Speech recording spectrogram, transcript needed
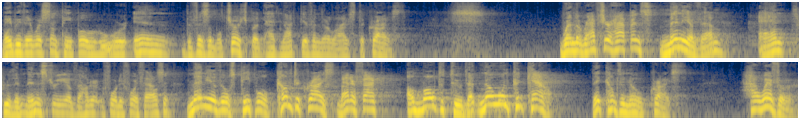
Maybe there were some people who were in the visible church but had not given their lives to Christ. When the rapture happens, many of them, and through the ministry of the 144,000, many of those people come to Christ. Matter of fact, a multitude that no one could count, they come to know Christ. However,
